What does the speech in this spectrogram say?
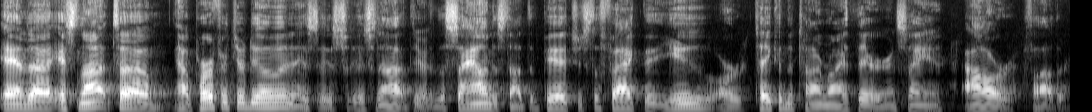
And uh, it's not uh, how perfect you're doing. It's, it's, it's not the, sound. It's not the pitch. It's the fact that you are taking the time right there and saying, Our Father.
